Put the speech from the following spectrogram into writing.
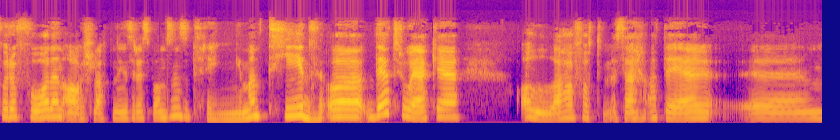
for å få den avslapningsresponsen, så trenger man tid. Og det tror jeg ikke alle har fått med seg. At det uh,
